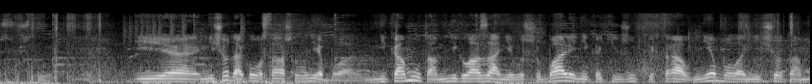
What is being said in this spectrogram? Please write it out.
существует. И э, ничего такого страшного не было. Никому там ни глаза не вышибали, никаких жутких травм не было, ничего там.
